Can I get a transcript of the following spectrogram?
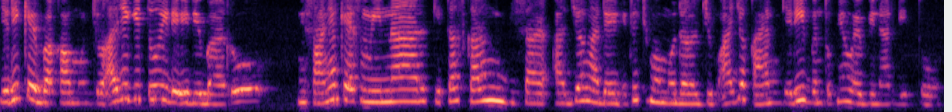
Jadi kayak bakal muncul aja gitu ide-ide baru. Misalnya kayak seminar, kita sekarang bisa aja ngadain itu cuma modal Zoom aja kan. Jadi bentuknya webinar gitu.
